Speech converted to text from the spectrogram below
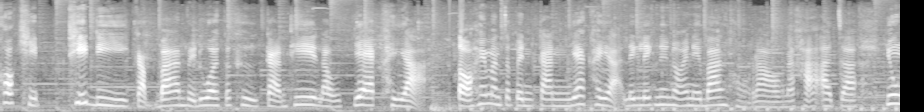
ข้อคิดที่ดีกลับบ้านไปด้วยก็คือการที่เราแยกขยะ ต่อให้มันจะเป็นการแยกขยะเล็ก ๆ น้อยๆในบ้านของเรานะคะ อาจจะยุ่ง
